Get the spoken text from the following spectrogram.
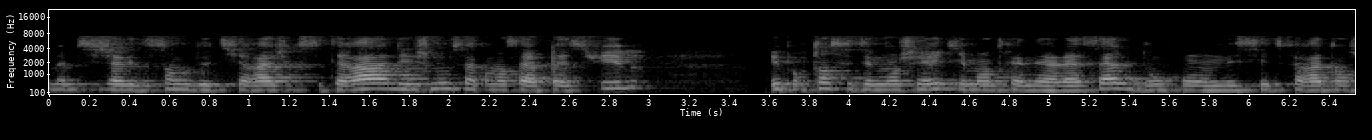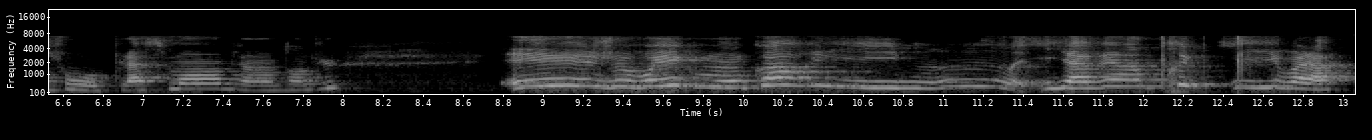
même si j'avais des sangles de tirage, etc. Les genoux, ça commençait à pas suivre. Et pourtant, c'était mon chéri qui m'entraînait à la salle, donc on essayait de faire attention au placement, bien entendu. Et je voyais que mon corps, il, y avait un truc qui, voilà,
